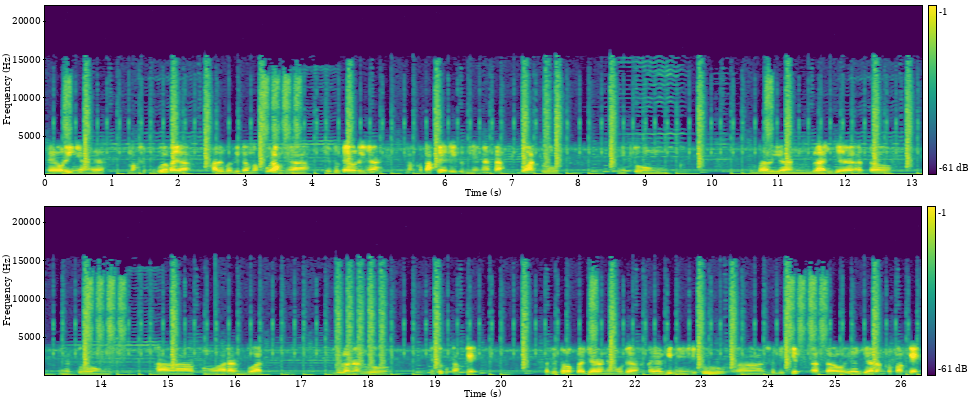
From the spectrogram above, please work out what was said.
teorinya ya. Maksud gue kayak kali bagi tambah kurang ya itu teorinya kepake di dunia nyata buat lu ngitung kembalian belanja atau ngitung uh, pengeluaran buat bulanan lu itu kepake. Tapi kalau pelajaran yang udah kayak gini itu uh, sedikit atau ya jarang kepake.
